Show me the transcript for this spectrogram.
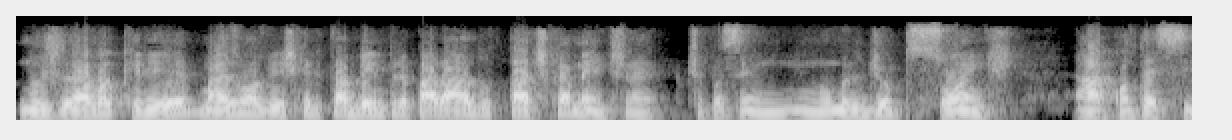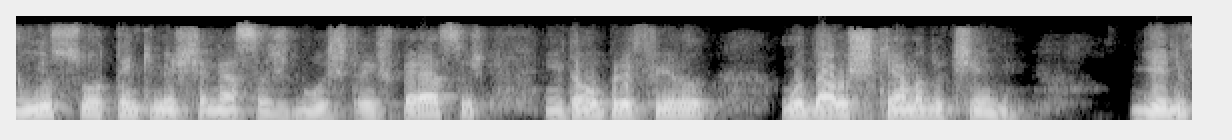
nos leva a crer, mais uma vez, que ele está bem preparado taticamente, né? Tipo assim, um número de opções ah, acontece isso, eu tenho que mexer nessas duas, três peças, então eu prefiro mudar o esquema do time. E ele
